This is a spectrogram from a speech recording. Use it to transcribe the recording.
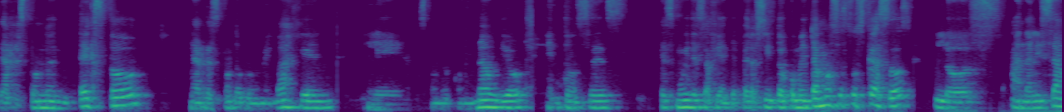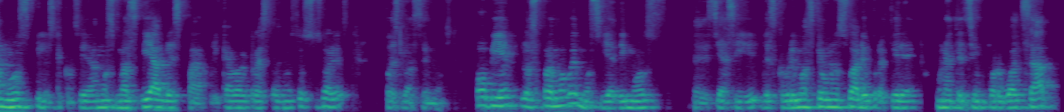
le respondo en texto, le respondo con una imagen, le respondo con un audio. Entonces, es muy desafiante. Pero si documentamos estos casos, los analizamos y los que consideramos más viables para aplicar al resto de nuestros usuarios, pues lo hacemos. O bien los promovemos. Si ya dimos, eh, si así descubrimos que un usuario prefiere una atención por WhatsApp,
